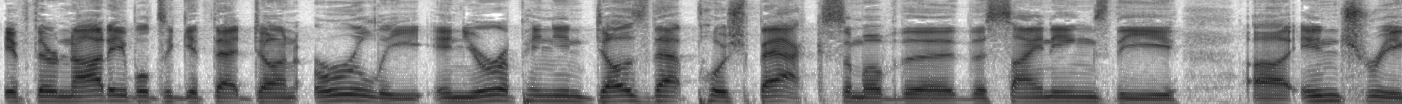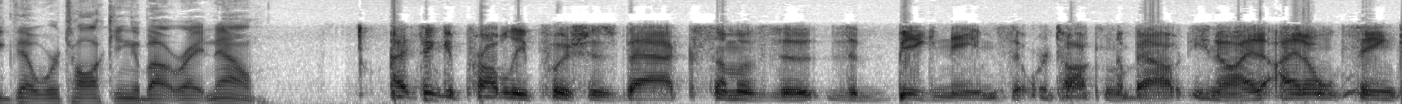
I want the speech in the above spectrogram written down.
if they're not able to get that done early, in your opinion, does that push back some of the, the signings, the uh, intrigue that we're talking about right now? I think it probably pushes back some of the, the big names that we're talking about. You know, I, I don't think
